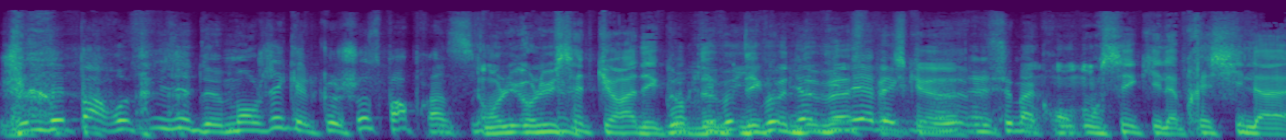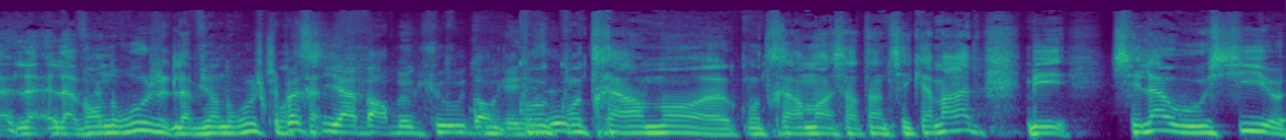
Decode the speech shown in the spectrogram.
Je ne vais pas refuser de manger quelque chose par principe. On lui, on lui sait qu'il y aura des côtes de, des côtes de bœuf parce que Monsieur Macron. On, sait qu'il apprécie la, la, viande rouge, la viande rouge. Je sais pas s'il y a un barbecue d'organiser. Contrairement, euh, contrairement à certains de ses camarades, mais c'est là où aussi euh,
